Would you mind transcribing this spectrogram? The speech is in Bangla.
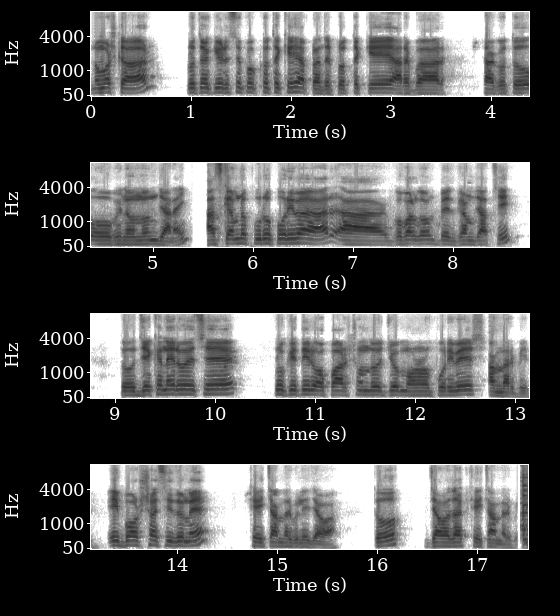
নমস্কার। প্রত্যেক ক্রিয়েটার্সের পক্ষ থেকে আপনাদের প্রত্যেককে আরেকবার স্বাগত ও অভিনন্দন জানাই। আজকে আমরা পুরো পরিবার গোপালগঞ্জ বেদগ্রাম যাচ্ছি। তো যেখানে রয়েছে প্রকৃতির অপার সৌন্দর্য, মনোরম পরিবেশ, চান্দারবিল। এই বর্ষা সিজনে সেই চান্দারবিলে যাওয়া। তো যাওয়া যাক সেই চান্দারবিল।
